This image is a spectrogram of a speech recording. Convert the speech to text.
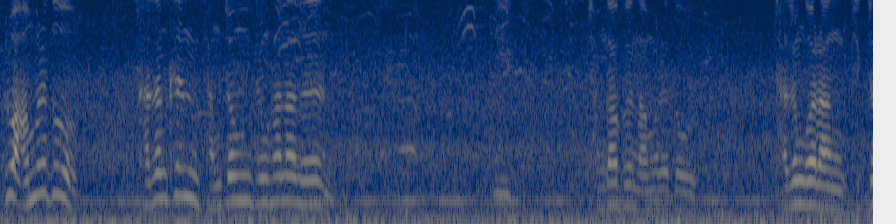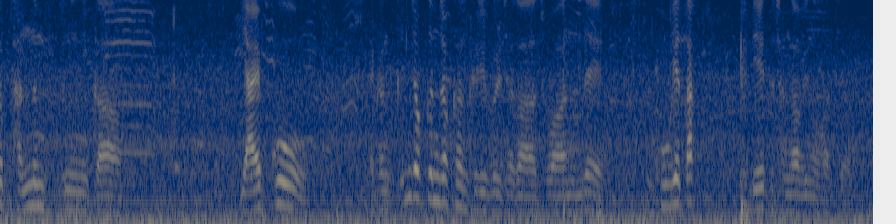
그리고 아무래도 가장 큰 장점 중 하나는 이 장갑은 아무래도 자전거랑 직접 닿는 부분이니까 얇고 약간 끈적끈적한 그립을 제가 좋아하는데 그게 딱 리에트 장갑인 것 같아요.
